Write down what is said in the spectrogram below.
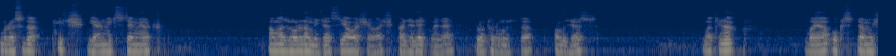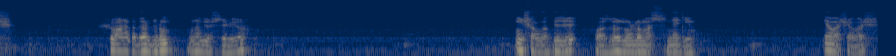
burası da hiç gelmek istemiyor. Ama zorlamayacağız. Yavaş yavaş acele etmeden rotorumuzu da alacağız. Makine bayağı oksitlenmiş. Şu ana kadar durum bunu gösteriyor. İnşallah bizi fazla zorlamaz. Ne diyeyim. Yavaş yavaş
